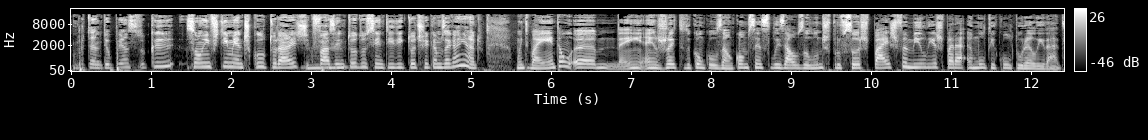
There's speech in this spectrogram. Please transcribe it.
Portanto, eu penso que são investimentos culturais que uhum. fazem todo o sentido e que todos ficamos a ganhar. Muito bem. Então, uh, em, em, jeito de conclusão, como sensibilizar os alunos, professores, pais, famílias para a multiculturalidade?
